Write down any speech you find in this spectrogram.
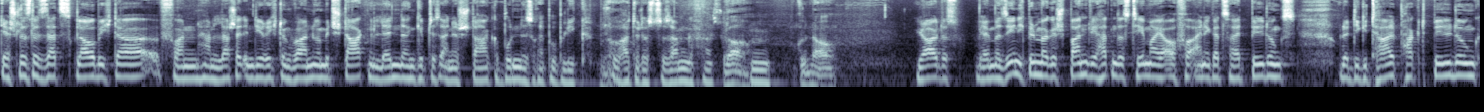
Der Schlüsselsatz, glaube ich, da von Herrn Laschet in die Richtung war, nur mit starken Ländern gibt es eine starke Bundesrepublik. So ja. hat er das zusammengefasst. Ja, hm. genau. Ja, das werden wir sehen. Ich bin mal gespannt. Wir hatten das Thema ja auch vor einiger Zeit Bildungs- oder Digitalpakt Bildung.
